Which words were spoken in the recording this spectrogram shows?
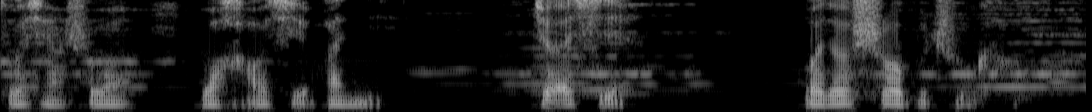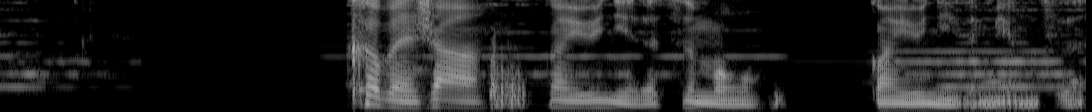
多想说我好喜欢你。这些我都说不出口。课本上关于你的字母，关于你的名字，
